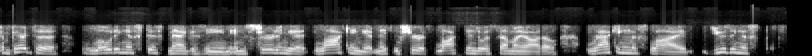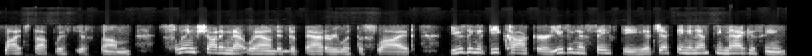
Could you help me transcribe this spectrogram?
compared to loading a stiff magazine, inserting it, locking it, making sure it's locked into a semi-auto, racking the slide, using a slide stop with your thumb, slingshotting that round into battery with the slide, using a decocker, using a safety, ejecting an empty magazine,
